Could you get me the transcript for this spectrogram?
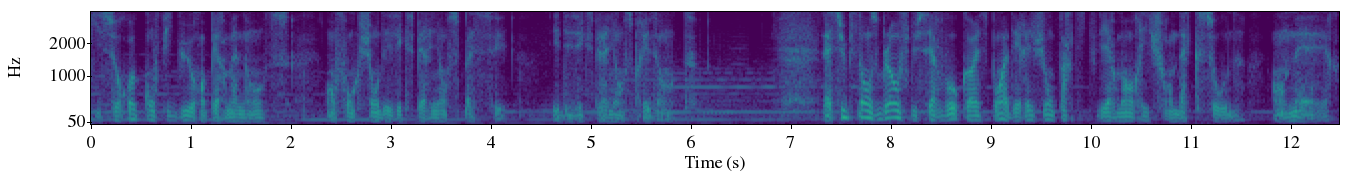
qui se reconfigurent en permanence en fonction des expériences passées et des expériences présentes. La substance blanche du cerveau correspond à des régions particulièrement riches en axones, en nerfs,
